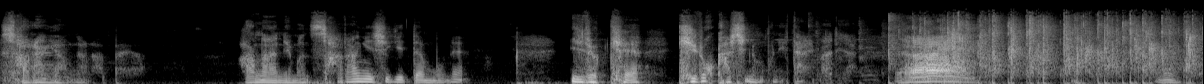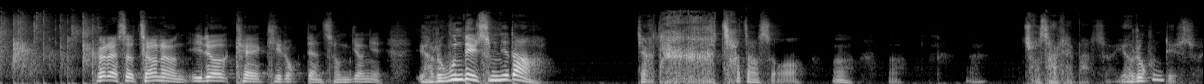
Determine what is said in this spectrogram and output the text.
사랑이 없는 아빠예요. 하나님은 사랑이시기 때문에 이렇게 기록하시는 분이다 이 말이야. 그래서 저는 이렇게 기록된 성경이 여러 군데 있습니다. 제가 다 찾아서 어, 조사를 해봤어요. 여러 군데 있어요.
